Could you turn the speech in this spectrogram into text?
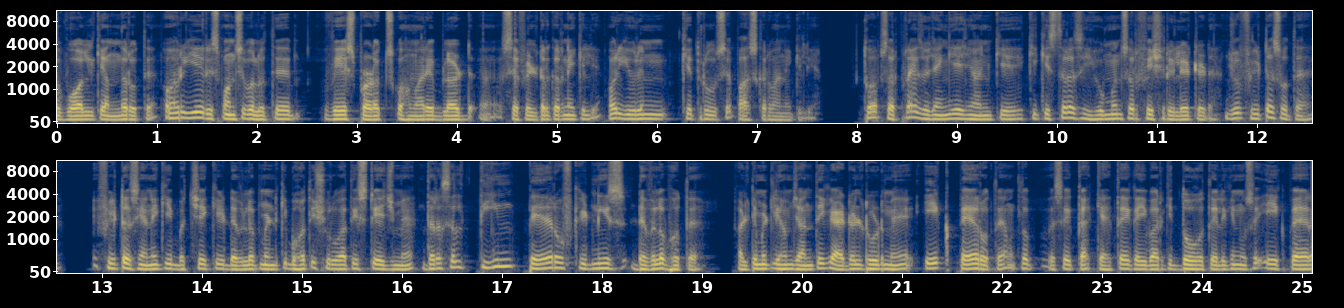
वॉल के अंदर होते हैं, और ये रिस्पॉन्सिबल होते हैं वेस्ट प्रोडक्ट्स को हमारे ब्लड से फ़िल्टर करने के लिए और यूरिन के थ्रू उसे पास करवाने के लिए। तो आप सरप्राइज़ हो जाएँगे ये जान के कि किस तरह से ह्यूमंस और फ़िश रिलेटेड है। जो फीटस होता है फीटस यानी कि बच्चे की डेवलपमेंट की बहुत ही शुरुआती स्टेज में दरअसल तीन पेयर ऑफ़ किडनीज डेवलप होते हैं। अल्टीमेटली हम जानते हैं कि एडल्टहुड में एक पैर होता है मतलब वैसे कहते हैं कई बार कि दो होते हैं, लेकिन उसे एक पैर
